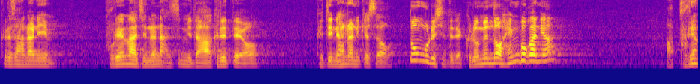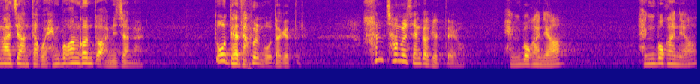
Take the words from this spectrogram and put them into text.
그래서 하나님 불행하지는 않습니다. 그랬대요. 그랬더니 하나님께서 또 물으시더래. 그러면 너 행복하냐? 아, 불행하지 않다고 행복한 건 또 아니잖아요. 또 대답을 못 하겠더래. 한참을 생각했대요. 행복하냐? 행복하냐?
